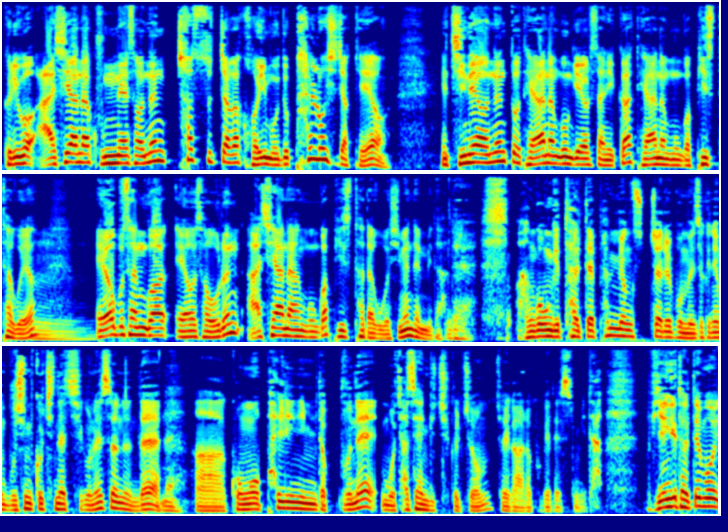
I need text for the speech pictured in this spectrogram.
그리고 아시아나 국내선은 첫 숫자가 거의 모두 8로 시작해요. 진에어는 또 대한항공 계열사니까 대한항공과 비슷하고요. 음. 에어부산과 에어서울은 아시아나 항공과 비슷하다고 보시면 됩니다. 네. 항공기 탈 때 편명 숫자를 보면서 그냥 무심코 지나치곤 했었는데 네. 아, 0582님 덕분에 뭐 자세한 규칙을 좀 저희가 알아보게 됐습니다. 비행기 탈 때 뭐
